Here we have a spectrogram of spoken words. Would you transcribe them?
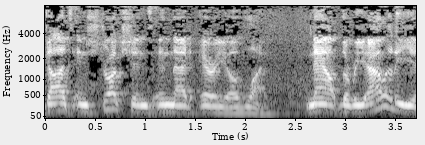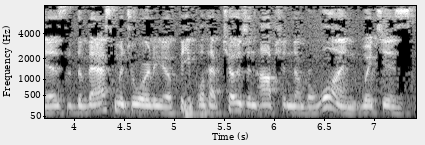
God's instructions in that area of life. Now, the reality is that the vast majority of people have chosen option number one, which is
